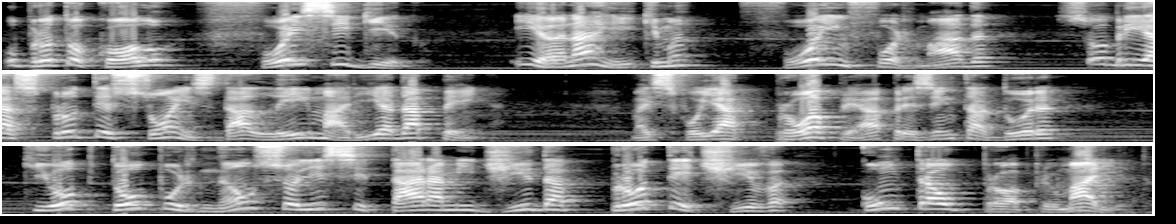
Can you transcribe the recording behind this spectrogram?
o protocolo foi seguido e Ana Hickman foi informada sobre as proteções da Lei Maria da Penha. Mas foi a própria apresentadora que optou por não solicitar a medida protetiva contra o próprio marido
